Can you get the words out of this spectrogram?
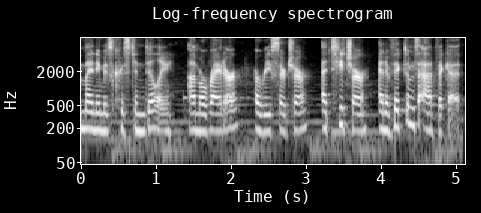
My name is Kristin Dilley. I'm a writer, a researcher, a teacher, and a victims advocate,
